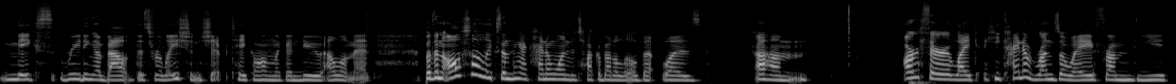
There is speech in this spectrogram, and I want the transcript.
makes reading about this relationship take on like a new element. But then also like something I kind of wanted to talk about a little bit was um Arthur like he kind of runs away from the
